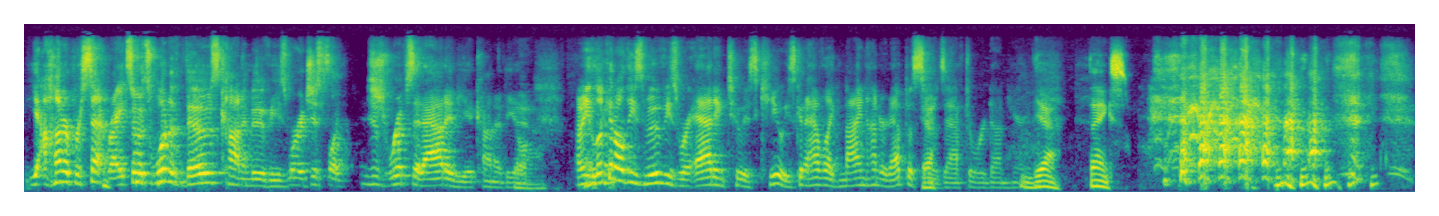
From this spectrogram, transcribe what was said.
Yeah, hundred percent, right? So it's one of those kind of movies where it just like just rips it out of you, kind of deal. Yeah. I mean, look at all these movies we're adding to his queue. He's gonna have like 900 episodes after we're done here. Yeah. Thanks.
